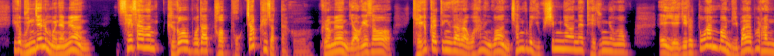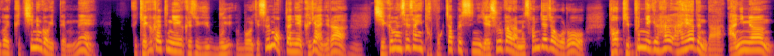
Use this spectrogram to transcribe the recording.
그러니까 문제는 뭐냐면 세상은 그거보다 더 복잡해졌다고. 그러면 여기서 계급 갈등이다라고 하는 건 1960년의 대중영화의 얘기를 또 한 번 리바이벌한 거에 그치는 거기 때문에 그 계급 갈등 얘기가 그래서 유, 뭐 이렇게 쓸모없다는 얘기가 그게 아니라 음. 지금은 세상이 더 복잡했으니 예술가라면 선제적으로 더 깊은 얘기를 하- 해야 된다. 아니면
